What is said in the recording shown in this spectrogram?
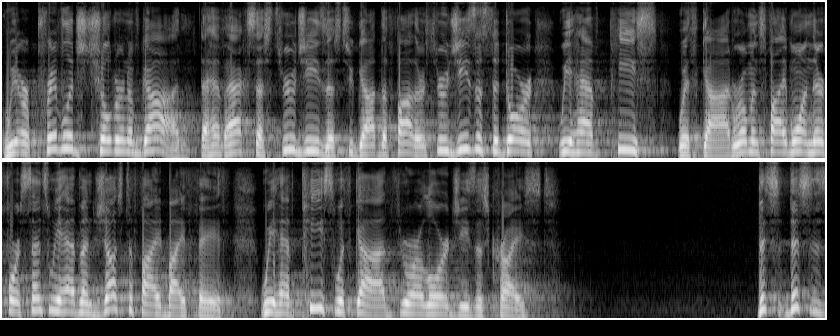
We are privileged children of God that have access through Jesus to God the Father. Through Jesus the door, we have peace with God. Romans 5:1 Therefore since we have been justified by faith, we have peace with God through our Lord Jesus Christ. This, this, is,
